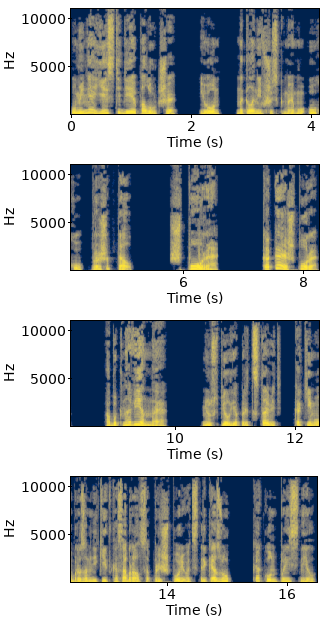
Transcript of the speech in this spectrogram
у меня есть идея получше». И он, наклонившись к моему уху, прошептал. «Шпора!» «Какая шпора?» «Обыкновенная!» Не успел я представить, каким образом Никитка собрался пришпоривать стрекозу, как он пояснил.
